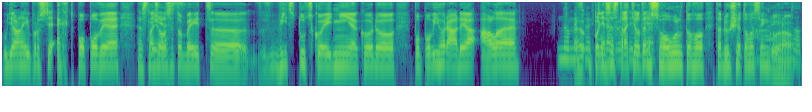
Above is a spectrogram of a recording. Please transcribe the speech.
udělaný prostě echt popově, snažilo yes. se to být uh, víc tuckojední jako do popového rádia, ale No, my jsme Úplně se ztratil ten soul toho, ta duše toho no, singlu, no. Je to,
